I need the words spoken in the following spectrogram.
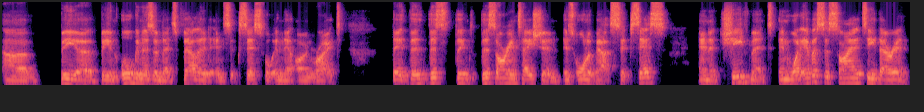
uh, be a be an organism that's valid and successful in their own right. They, the, this the, this orientation is all about success and achievement in whatever society they're in.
